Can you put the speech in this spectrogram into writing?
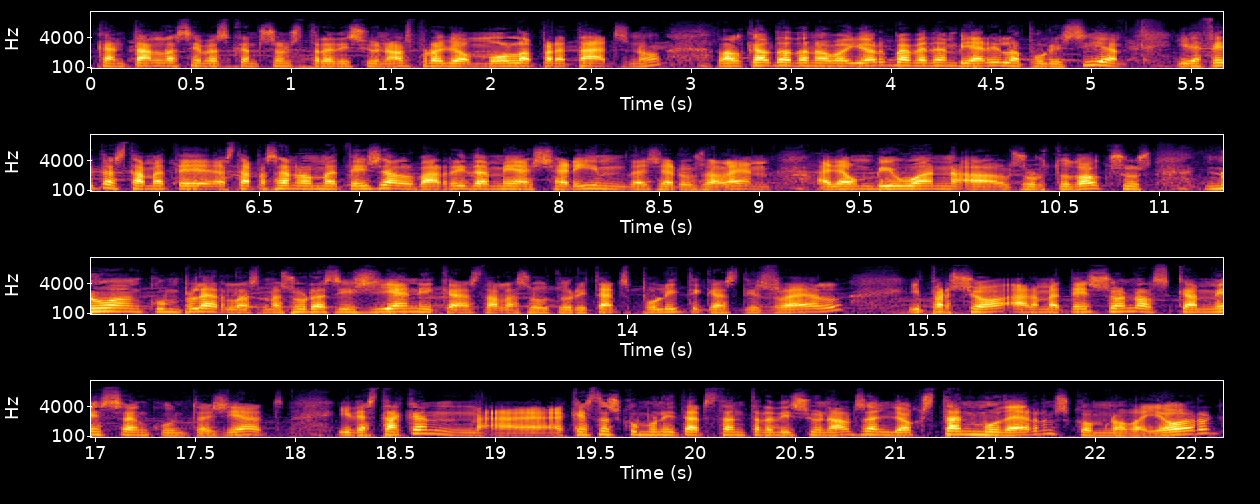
cantant les seves cançons tradicionals, però allò molt apretats, no? L'alcalde de Nova York va haver d'enviar-hi la policia i, de fet, està, mate està passant el mateix al barri de Mea Sharim, de Jerusalem, allà on viuen els ortodoxos. No han complert les mesures higièniques de les autoritats polítiques d'Israel i per això ara mateix són els que més s'han contagiat. I destaquen eh, aquestes comunitats tan tradicionals en llocs tan moderns com Nova York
